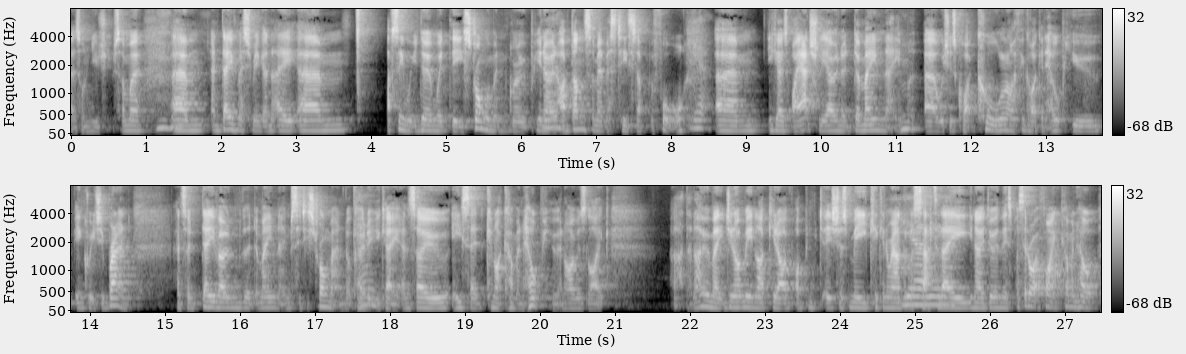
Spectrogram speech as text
It's on YouTube somewhere. Um, and Dave messaged me and "Hey, um, I've seen what you're doing with the Strong Woman group, you know, and I've done some MST stuff before. Yeah. Um, he goes, I actually own a domain name, uh, which is quite cool, and I think I could help you increase your brand. And so Dave owned the domain name citystrongman.co.uk. And so he said, Can I come and help you? And I was like, I don't know, mate. Do you know what I mean? Like, you know, I've, I've been, it's just me kicking around on Yeah, a yeah, Saturday, you know, doing this. I said, all right, fine, come and help.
